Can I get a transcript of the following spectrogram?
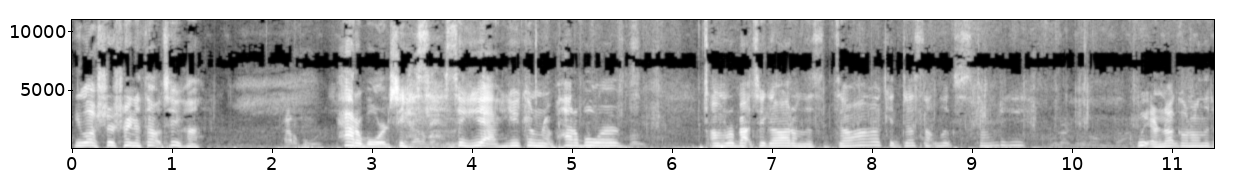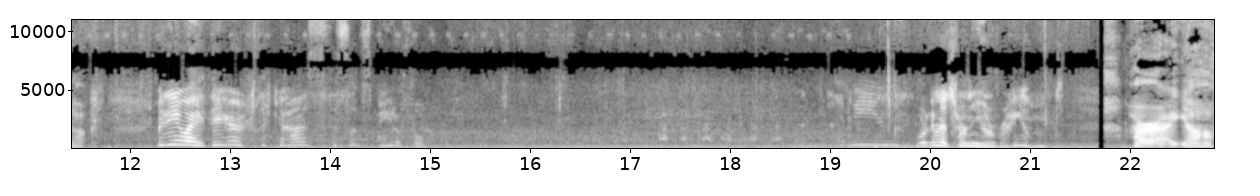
You lost your train of thought too, huh? paddleboards. Paddle boards, yes. Paddle So yeah, you can rent paddle boards. Um, we're about to go out on this dock. It does not look sturdy. We're not going on the dock. We are not going on the dock. But anyway, there, like, guys, this looks beautiful. We're gonna turn you around. All right, y'all.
